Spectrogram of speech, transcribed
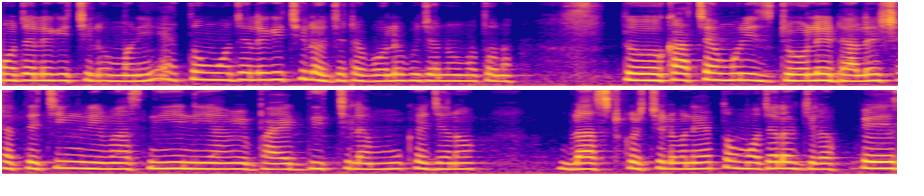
মজা লেগেছিলো। মানে এত মজা লেগেছিলো যেটা বলে বোঝানোর মতো না। তো কাঁচামরিচ, ডলে, ডালের সাথে চিংড়ি মাছ নিয়ে নিয়ে আমি বাইট দিচ্ছিলাম। মুখে যেন ব্লাস্ট করছিল মানে এত মজা লাগছিল। ফেস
